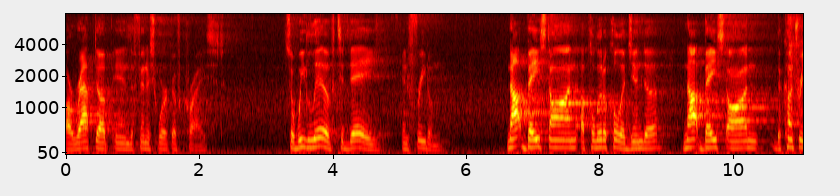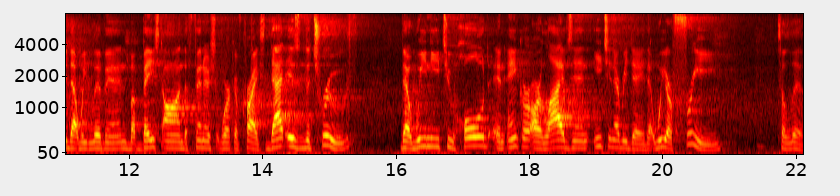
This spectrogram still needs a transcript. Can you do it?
are wrapped up in the finished work of Christ. So we live today in freedom, not based on a political agenda, not based on the country that we live in, but based on the finished work of Christ. That is the truth that we need to hold and anchor our lives in each and every day, that we are free to live.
